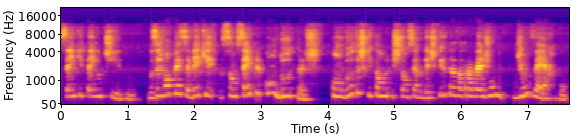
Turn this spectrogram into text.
sem que tenha o título. Vocês vão perceber que são sempre condutas, condutas que tão, estão sendo descritas através de um, de um verbo.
